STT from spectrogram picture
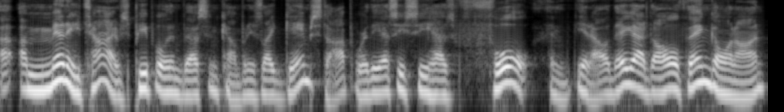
uh, uh, many times people invest in companies like GameStop, where the SEC has full, and you know they got the whole thing going on,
